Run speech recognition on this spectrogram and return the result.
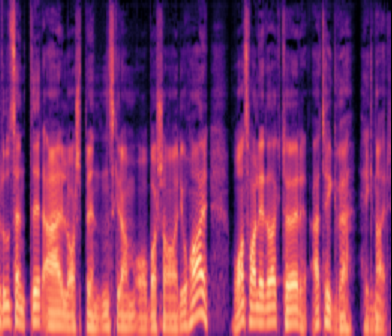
Produsenter er Lars Brenden Skram og Bashar Johar. Og ansvarlig redaktør er Trygve Hegnar.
